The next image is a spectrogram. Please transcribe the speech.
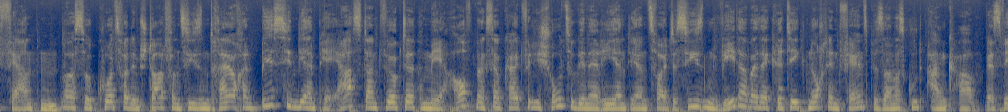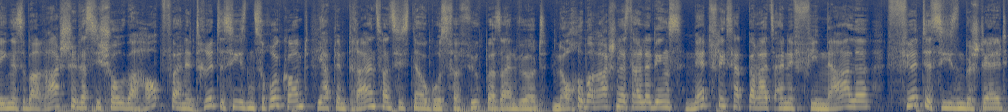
entfernten. Was so kurz vor dem Start von Season 3 auch ein bisschen wie ein PR-Stunt wirkte, um mehr Aufmerksamkeit für die Show zu generieren, deren zweite Season weder bei der Kritik noch den Fans besonders gut ankam. Weswegen es überraschte, dass die Show überhaupt für eine dritte Season zurückkommt, die ab dem 23. August verfügbar sein wird. Noch überraschend ist allerdings, Netflix hat bereits eine finale vierte Season bestellt,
